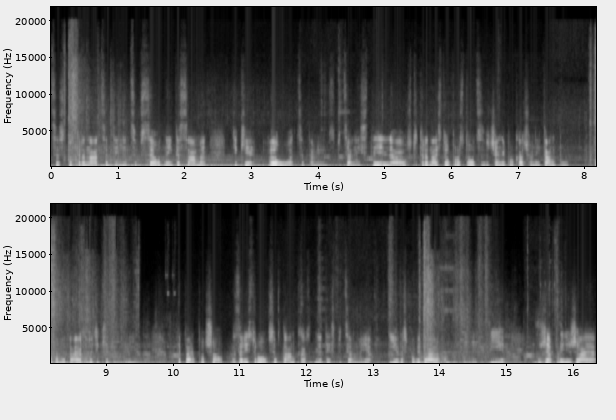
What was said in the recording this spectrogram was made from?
це 113, і це все одне й те саме. Тільки ВО це там спеціальний стиль, а у 113 просто це звичайний прокачуваний танк був. Хто пам'ятає, хто тільки тепер почав зареєструвався в танках. Для тих спеціально я і розповідаю. І вже приїжджає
